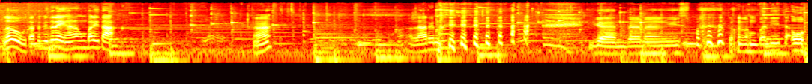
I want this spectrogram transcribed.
Hello, Tata Pidring, anong balita? Ha? Wala rin. Ganda ng ispat. Walang balita. Oh.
